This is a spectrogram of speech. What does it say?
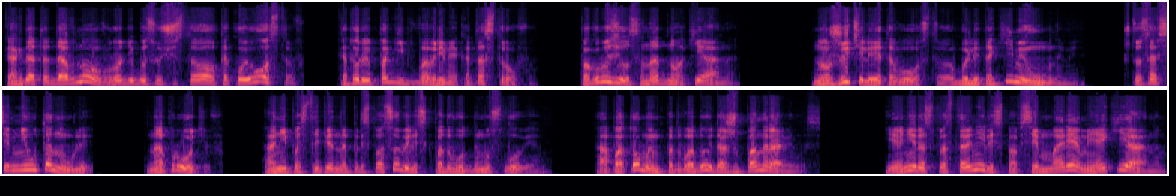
Когда-то давно вроде бы существовал такой остров, который погиб во время катастрофы, погрузился на дно океана. Но жители этого острова были такими умными, что совсем не утонули. Напротив, они постепенно приспособились к подводным условиям, а потом им под водой даже понравилось. И они распространились по всем морям и океанам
